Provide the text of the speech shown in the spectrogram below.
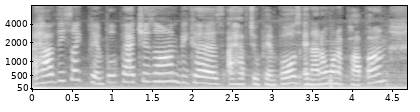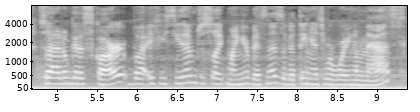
i have these like pimple patches on because i have two pimples and i don't want to pop them so that i don't get a scar but if you see them just like mind your business the good thing is we're wearing a mask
